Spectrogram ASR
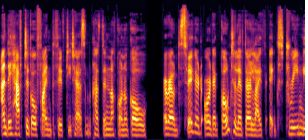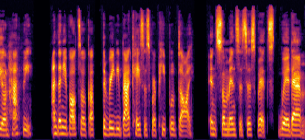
and they have to go find the 50000 because they're not going to go around disfigured or they're going to live their life extremely unhappy. And then you've also got the really bad cases where people die in some instances with with um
